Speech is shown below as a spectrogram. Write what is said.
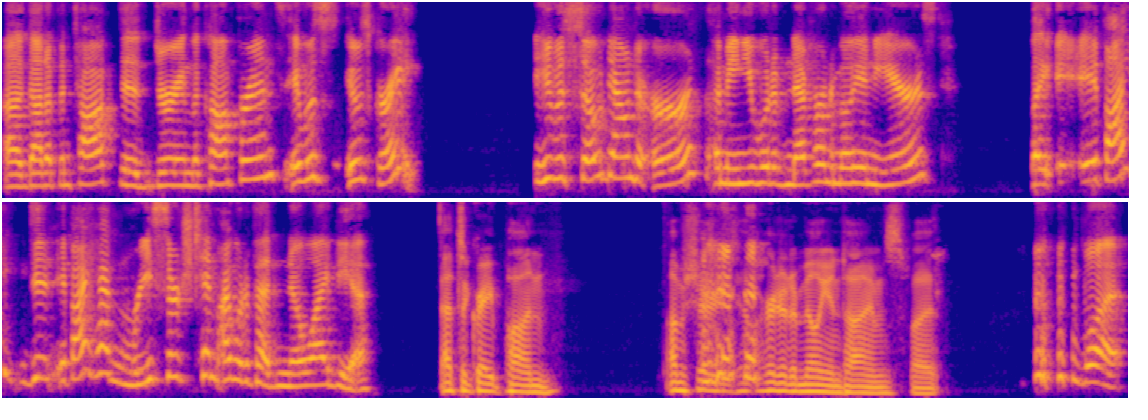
Uh, got up and talked did, during the conference. It was it was great. He was so down to earth. I mean, you would have never in a million years. Like if I did, if I hadn't researched him, I would have had no idea. That's a great pun. I'm sure he's heard it a million times, but what?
